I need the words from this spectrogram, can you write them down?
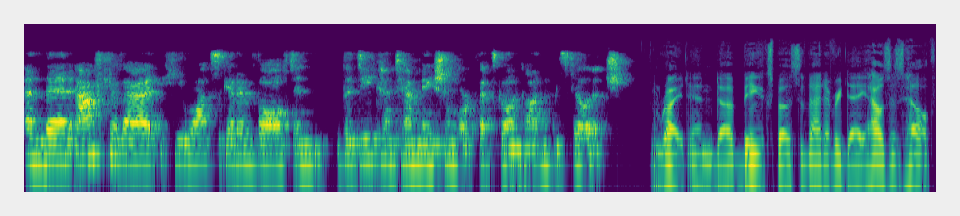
And then after that, he wants to get involved in the decontamination work that's going on in his village. Right, and uh, being exposed to that every day, how's his health?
